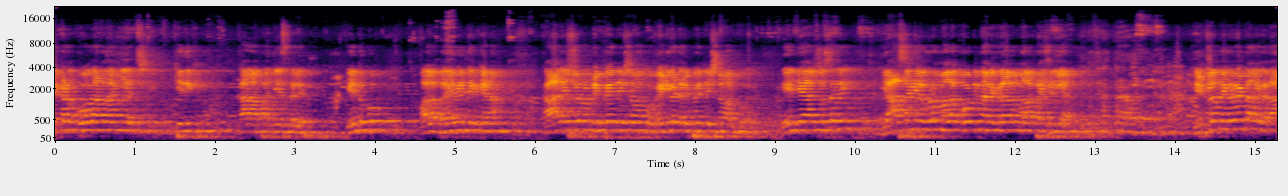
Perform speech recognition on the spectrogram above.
ఎక్కడ గోదావరి దాకా కిందికి. కానీ ఆ పని చేస్తలేదు. ఎందుకు? వాళ్ళ భయం ఏం తిరిగినా కాళేశ్వరం రిపేర్ చేసాం అనుకో వేడిగడ్డ రిపేర్ చేసాం అనుకో ఏం చేయాల్సి వస్తుంది? యాసంగిలో కూడా మళ్ళీ కోటిన్నర ఎకరాలు మళ్ళీ పైసలు ఇవ్వాలి ఎట్లా దిగబెట్టాలి కదా?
